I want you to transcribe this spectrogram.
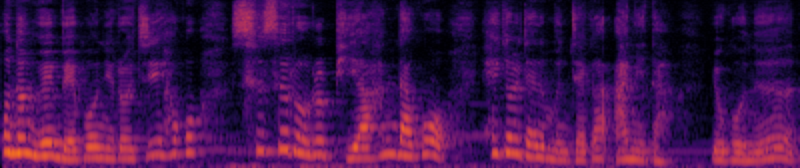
어 난 왜 매번 이러지 하고 스스로를 비하한다고 해결되는 문제가 아니다. 요거는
